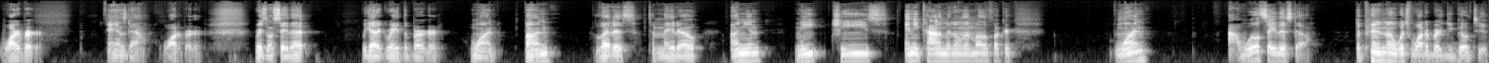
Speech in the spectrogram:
Whataburger. Hands down, water Whataburger. Reason I say that, we got to grade the burger. One, bun, lettuce, tomato, onion, meat, cheese, any condiment on the motherfucker. One, I will say this though depending on which Whataburger you go to,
